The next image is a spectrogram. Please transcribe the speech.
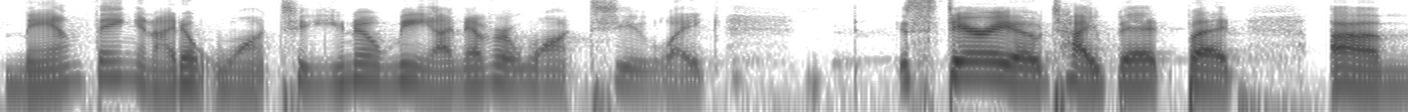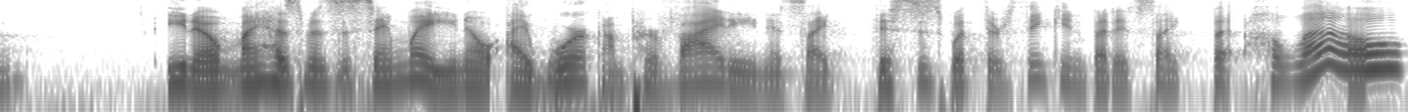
man thing and i don't want to you know me i never want to like stereotype it but um you know my husband's the same way. You know i work i'm providing. It's like this is what they're thinking but it's like but hello?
